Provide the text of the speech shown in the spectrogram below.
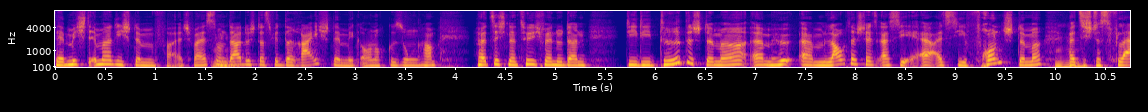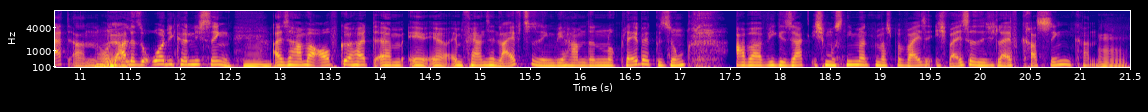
der mischt immer die Stimmen falsch, weißt du? Mhm. Und dadurch, dass wir dreistimmig auch noch gesungen haben, hört sich natürlich, wenn du dann die, die dritte Stimme ähm, ähm, lauter stellst als die, äh, als die Frontstimme, Mhm. hört sich das flat an. Und alle so, oh, die können nicht singen. Also haben wir aufgehört, ähm, im Fernsehen live zu singen. Wir haben dann nur noch Playback gesungen. Aber wie gesagt, ich muss niemandem was beweisen. Ich weiß, dass ich live krass singen kann.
